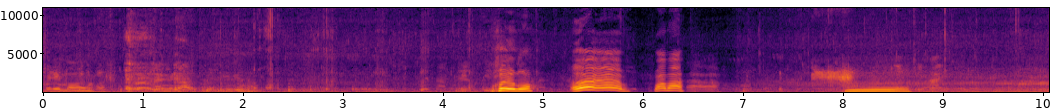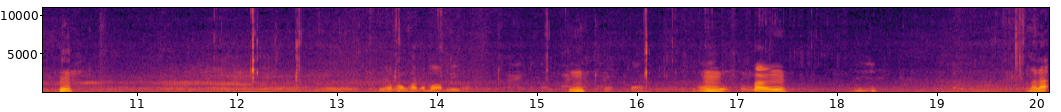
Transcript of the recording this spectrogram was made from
ไม่ได้มองคืองูเออเออมามาอืมหึเรื่องของขวัญมอบนี่อืมอืมไปเลยเอาละ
